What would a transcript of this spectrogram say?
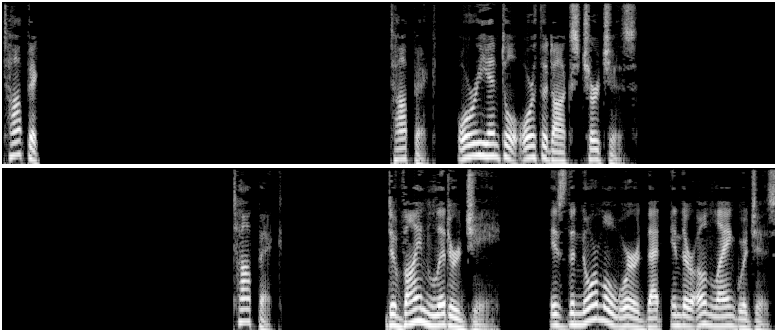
Topic. Topic: Oriental Orthodox churches. Topic: Divine liturgy is the normal word that, in their own languages,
